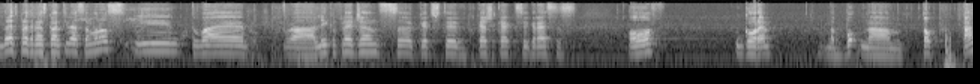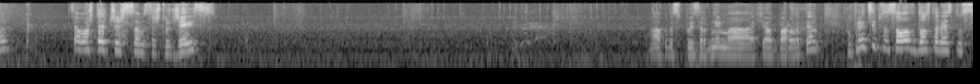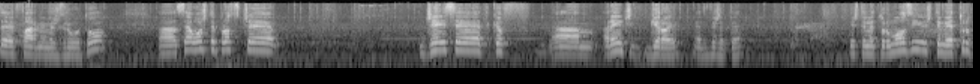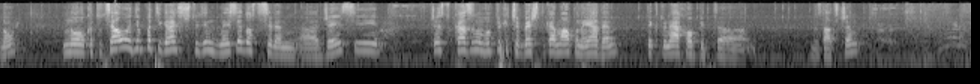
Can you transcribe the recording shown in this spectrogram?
Здравейте, приятели на Скон TV, съм Рос и това е а, League of Legends, а, където ще ви покажа как се играе с Олаф горе на, бо, на топ танк. Сега още е, че съм срещу Джейс. Малко да си поизравним хелт баровете. По принцип с Олаф доста лесно се фарми между другото. А, сега още е просто, че Джейс е такъв рейндж герой, ето виждате. И ще ме тормози и ще ми е трудно. Но като цяло един път играх срещу един наистина доста силен а, Джейс и често казано, въпреки че беше така малко наяден, тъй като нямах опит а, достатъчен,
